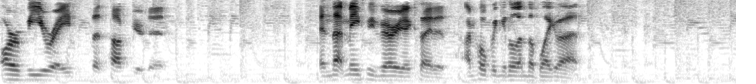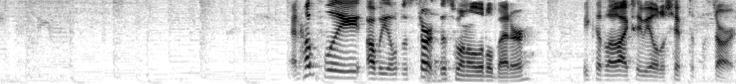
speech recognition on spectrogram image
RV race that Top Gear did. And that makes me very excited. I'm hoping it'll end up like that. And hopefully I'll be able to start this one a little better, because I'll actually be able to shift at the start.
